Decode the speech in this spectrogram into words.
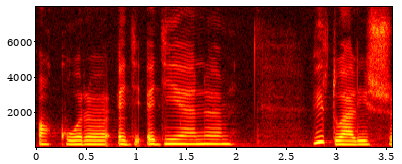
akkor egy, egy ilyen virtuális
